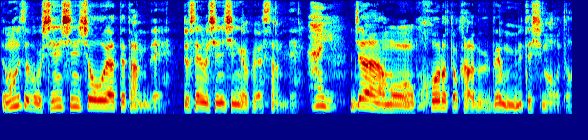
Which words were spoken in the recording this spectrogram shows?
でもう一つ僕、心身症をやってたんで、女性の心身医学をやってたんで、はい。じゃあもう心と体で全部見てしまおうと。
